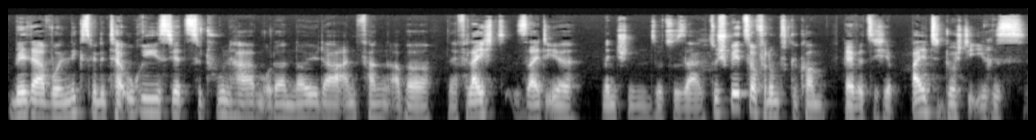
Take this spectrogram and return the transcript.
Will da wohl nichts mit den Tauris jetzt zu tun haben oder neu da anfangen, aber na, vielleicht seid ihr Menschen sozusagen zu spät zur Vernunft gekommen. Er wird sich hier bald durch die Iris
